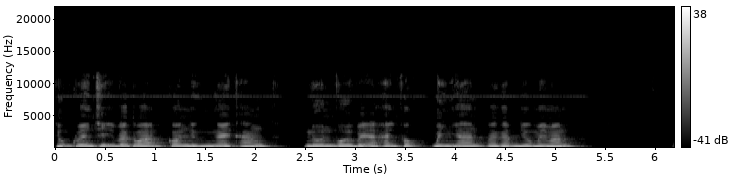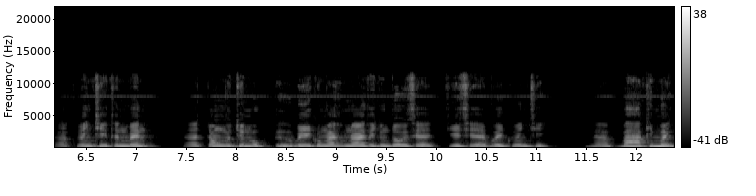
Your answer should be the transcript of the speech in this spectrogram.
Chúc quý anh chị và các bạn có những ngày tháng luôn vui vẻ, hạnh phúc, bình an và gặp nhiều may mắn. À, quý anh chị thân mến, à, trong cái chuyên mục Tử Vi của ngày hôm nay thì chúng tôi sẽ chia sẻ với quý anh chị là ba cái mệnh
